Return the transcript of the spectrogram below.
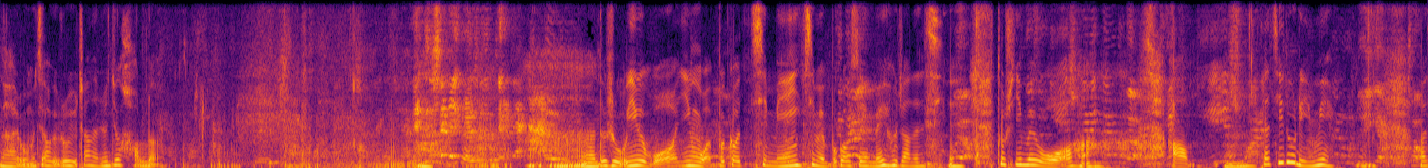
啊，我们教会如有这样的人就好了。嗯都是我，因为我因为我不够亲民，亲民不够，所以没有这样的钱，都是因为我。好，嗯，在基督里面，嗯呃，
